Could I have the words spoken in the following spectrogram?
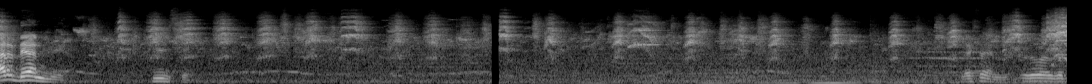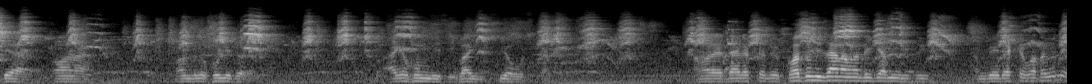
আরে দেন মিয়া দেখছেন দিয়া অনা অনগুলো ফোনই করে আগে ফোন দিয়েছি, ভাই, কী অবস্থা? আমার ডাইরেক্টর কত তুমি জান আমরা দেখি, আমি আমি এটা একটা কথা বলি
